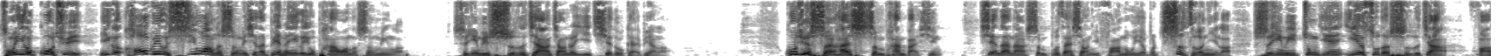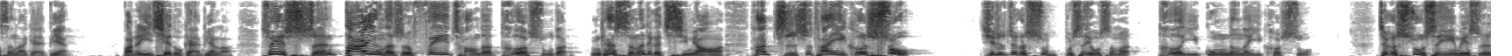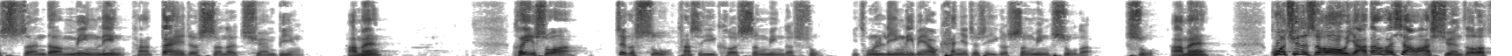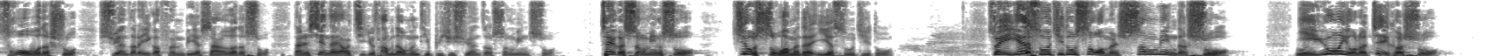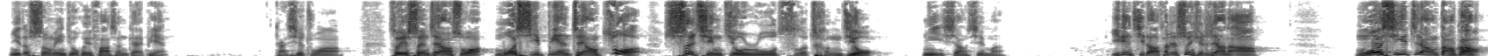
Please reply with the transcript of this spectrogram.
从一个过去一个毫没有希望的生命，现在变成一个有盼望的生命了。是因为十字架将这一切都改变了。过去神还审判百姓，现在呢，神不再向你发怒，也不斥责你了，是因为中间耶稣的十字架发生了改变。把这一切都改变了，所以神答应的是非常的特殊的。你看神的这个奇妙啊，它只是他一棵树，其实这个树不是有什么特异功能的一棵树，这个树是因为是神的命令，它带着神的权柄。阿门。可以说这个树它是一棵生命的树，你从灵里边要看见这是一个生命树的树。阿门。过去的时候，亚当和夏娃选择了错误的树，选择了一个分别善恶的树。但是现在要解决他们的问题，必须选择生命树。这个生命树就是我们的耶稣基督。所以，耶稣基督是我们生命的树。你拥有了这棵树，你的生命就会发生改变。感谢主啊！所以神这样说，摩西便这样做，事情就如此成就。你相信吗？一定记到，他这顺序是这样的啊。摩西这样祷告，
